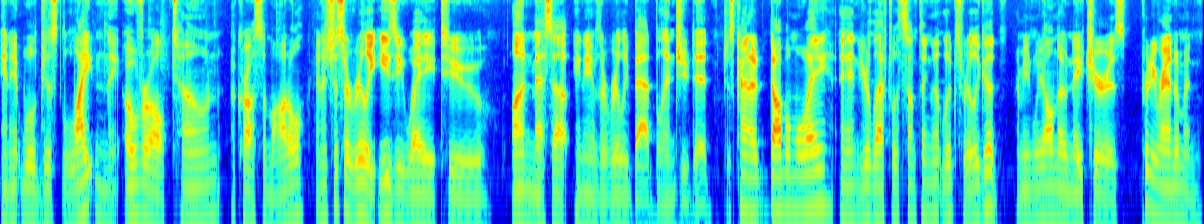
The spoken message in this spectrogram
and it will just lighten the overall tone across the model and it's just a really easy way to unmess up any of the really bad blends you did. Just kind of daub them away and you're left with something that looks really good. I mean, we all know nature is pretty random and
